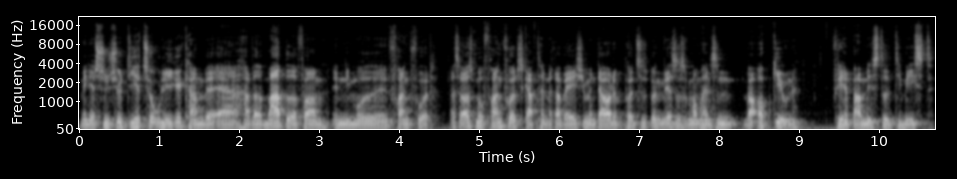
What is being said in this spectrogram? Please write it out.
Men jeg synes jo, at de her to ligakampe er, har været meget bedre for ham, end imod øh, Frankfurt. Altså også mod Frankfurt skabte han en ravage, men der var det på et tidspunkt næsten som om han sådan var opgivende, fordi han bare mistede de mest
